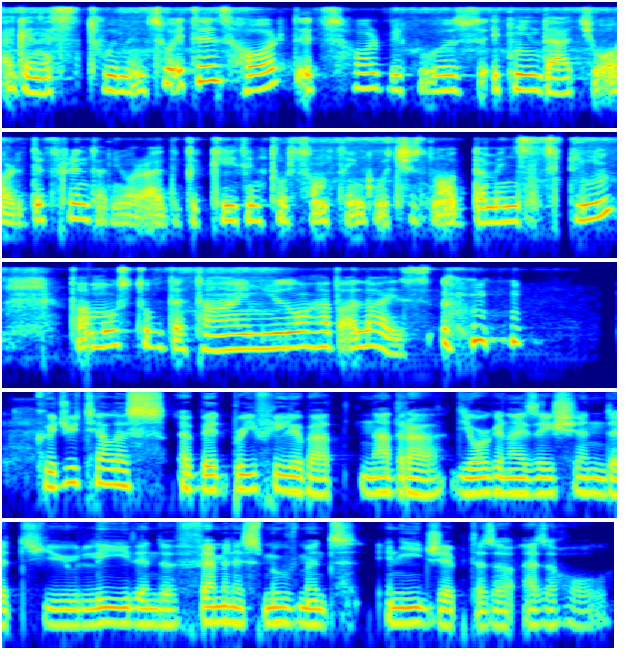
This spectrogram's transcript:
against women. So it is hard it's hard because it means that you are different and you are advocating for something which is not the mainstream. But most of the time you don't have allies. Could you tell us a bit briefly about Nazra, the organization that you lead in the feminist movement in Egypt as a, as a whole?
